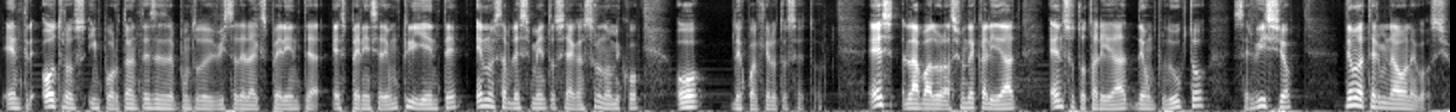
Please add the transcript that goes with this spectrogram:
entre otros importantes desde el punto de vista de la experiencia, de un cliente en un establecimiento sea gastronómico o de cualquier otro sector. Es la valoración de calidad en su totalidad de un producto, servicio, de un determinado negocio.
